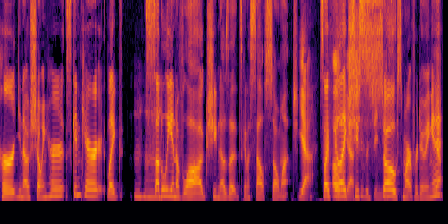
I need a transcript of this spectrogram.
her, you know, showing her skincare like Mm-hmm. subtly in a vlog. She knows that it's going to sell so much. Yeah. So I feel Oh, like yeah, she's, she's so smart for doing it Yeah.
